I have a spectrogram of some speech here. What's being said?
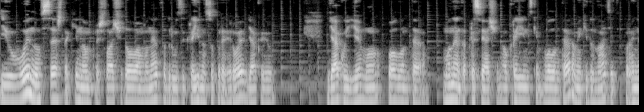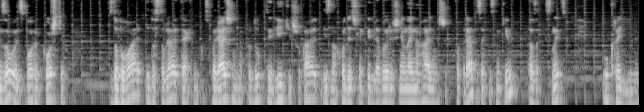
і уви, але все ж таки нам прийшла чудова монета, друзі, країна супергероїв. Дякую. Дякуємо волонтерам. Монета присвячена українським волонтерам, які донатять, організовують збори коштів, здобувають і доставляють техніку, спорядження, продукти, ліки, шукають і знаходять шляхи для вирішення найнагальніших потреб захисників та захисниць України.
